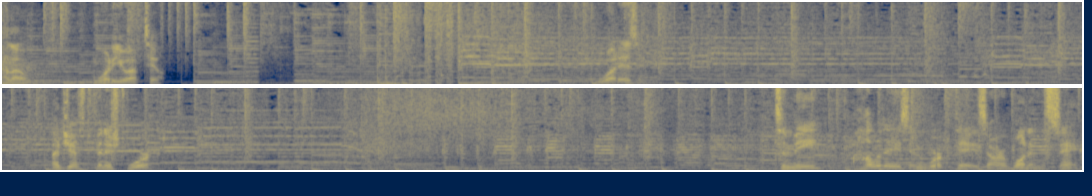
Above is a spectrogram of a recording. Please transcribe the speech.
Hello? What are you up to? What is it? I just finished work. To me, holidays and workdays are one and the same.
